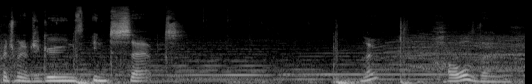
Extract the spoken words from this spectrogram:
Regiment of Dragoons intercept. No, hold them.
